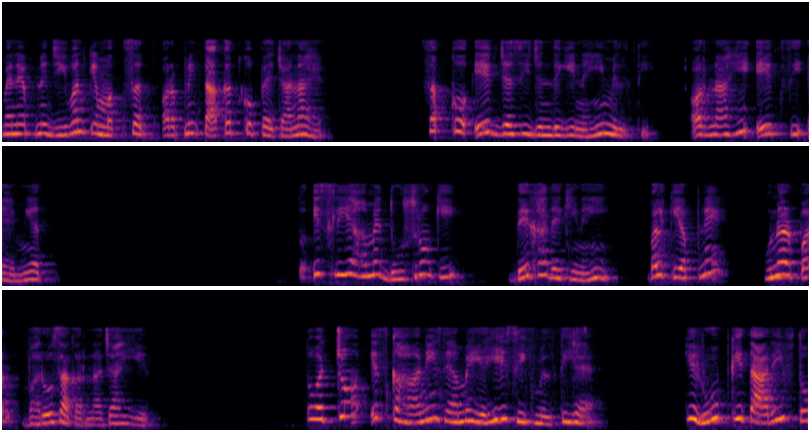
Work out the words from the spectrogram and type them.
मैंने अपने जीवन के मकसद और अपनी ताकत को पहचाना है। सबको एक जैसी ज़िंदगी नहीं मिलती, और ना ही एक सी अहमियत। तो इसलिए हमें दूसरों की देखा देखी नहीं, बल्कि अपने हुनर पर भरोसा करना चाहिए। तो बच्चों, इस कहानी से हमें यही सीख मिलती है कि रूप की तारीफ़ तो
